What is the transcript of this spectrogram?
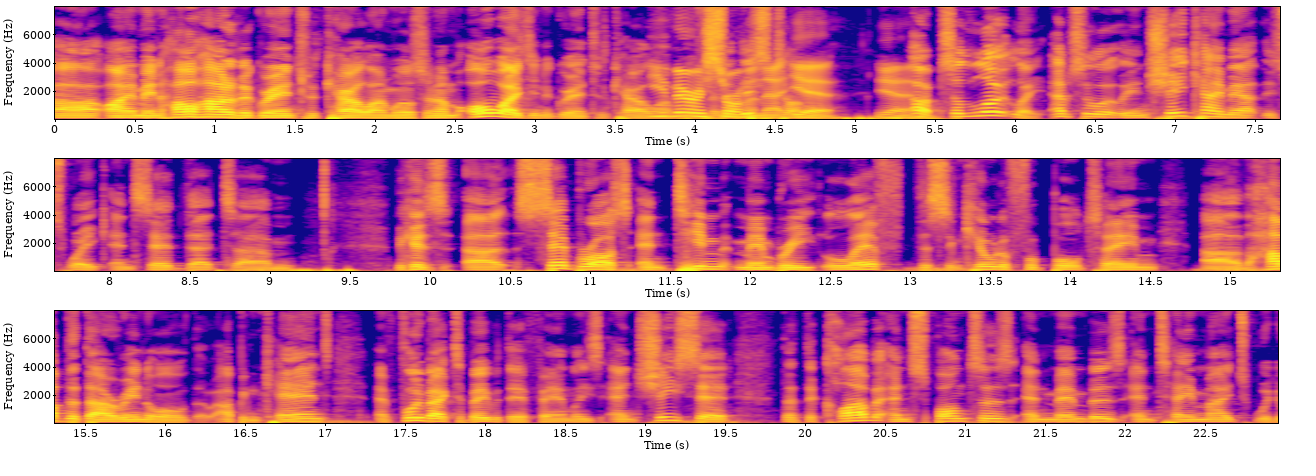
uh, I am in wholehearted agreement with Caroline Wilson. I'm always in agreement with Caroline. You're very Wilson. strong on that, time- yeah, yeah. Absolutely, absolutely. And she came out this week and said that um, because uh, Seb Ross and Tim Membrey left the St Kilda football team, uh, the hub that they were in, or up in Cairns, and flew back to be with their families. And she said that the club and sponsors and members and teammates were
